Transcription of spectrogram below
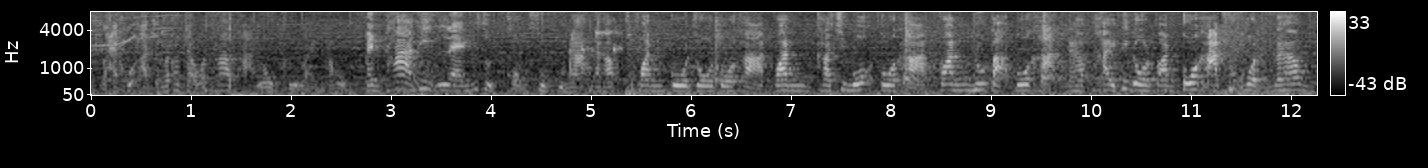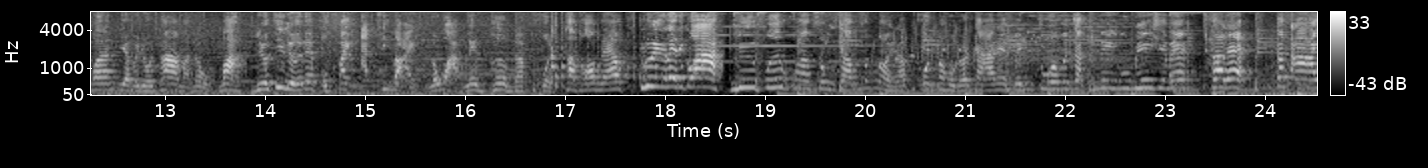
วหลายคนอาจจะไม่เข้าใจว่าท่าผ่าโลกคืออะไรนะครับผมเป็นท่าที่แรงที่สุดของซูคุนะนะครับฟันโกโจตัวขาด ฟันคาชิโมะตัวขาด ฟันยูตะตัวขาดนะครับใครที่โดนฟันตัวขาดทุกคนนะครับเพราะฉะนั้นอย่าไปโดนท่ามันนะผมมาเดี๋ยวที่เหลือเนี่ยผมไปอธิบาย ระหว่างเล่นเพิ่มนะครับทุกคนถ้าพร้อมแล้วลุยกันเลยดีกว่าลือฟื้นความทรงจำสักหน่อยนะครับทุกคนมโหฬาการเนี่ยเป็นตัวมาจากเมงูมิใช่ไหมท่าแรกก็ตาย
